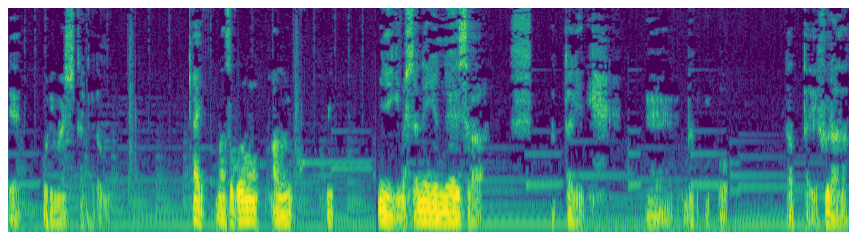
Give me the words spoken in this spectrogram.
ておりましたけども。はい。まあそこも、あの、見に行きましたね。ユンデエーサーだったり、えー、ブキコだったり、フラだっ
